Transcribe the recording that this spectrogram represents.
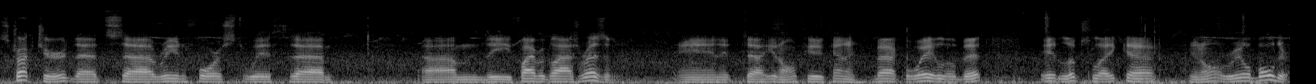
structure that's uh, reinforced with um, um, the fiberglass resin and it uh, you know if you kind of back away a little bit it looks like uh, you know a real boulder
